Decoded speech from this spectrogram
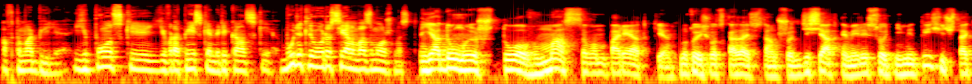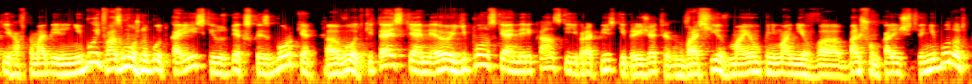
автомобили, японские, европейские, американские, будет ли у россиян возможность? Я думаю, что в массовом порядке, ну то есть вот сказать там, что десятками или сотнями тысяч таких автомобилей не будет. Возможно, будут корейские, узбекской сборки. А вот, китайские, э, японские, американские, европейские приезжать в Россию, в моем понимании, в большом количестве не будут.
